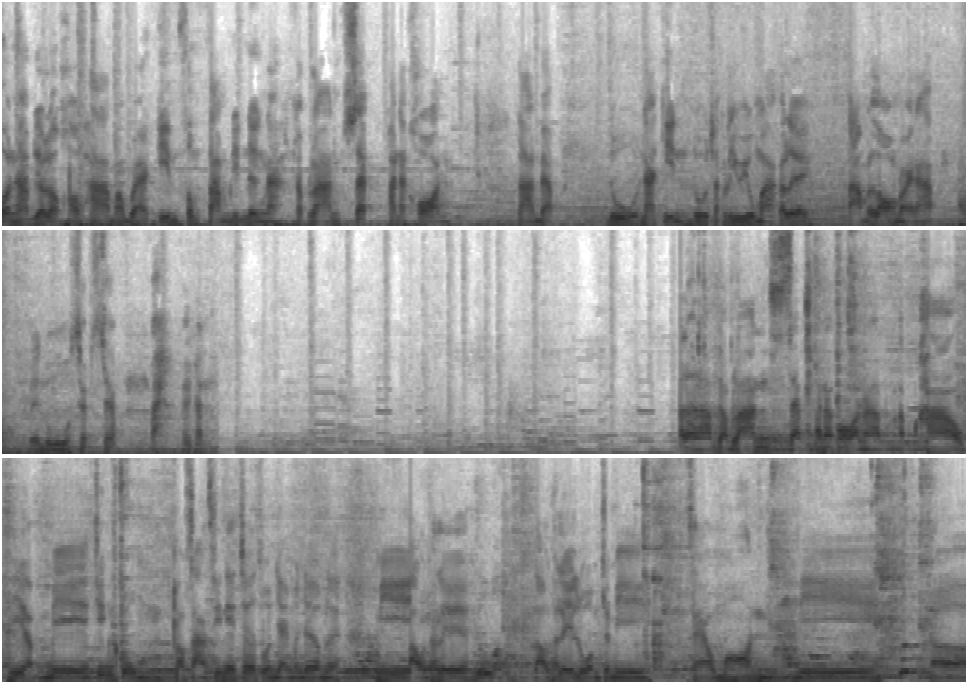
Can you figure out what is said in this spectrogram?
คนครับเดี๋ยวเราขอพามาแวะกินส้มตำนิดนึงนะกับร้านแซ่บพนคร ร้านแบบดูน่ากินดูจากรีวิวมาก็เลย ตามมาลองหน่อยนะครับ เมนูแซ่บๆไปไปกันแล้วครับกับร้านแซ่บพนครนะครับข้าวเพียบมีจิ้มจุ่ม เราสั่งซิเนเจอร์ส่วนใหญ่เหมือนเดิมเลย มีเหลาทะเลเหลาทะเลรวมจะมีแซลมอน มี เอ่อ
